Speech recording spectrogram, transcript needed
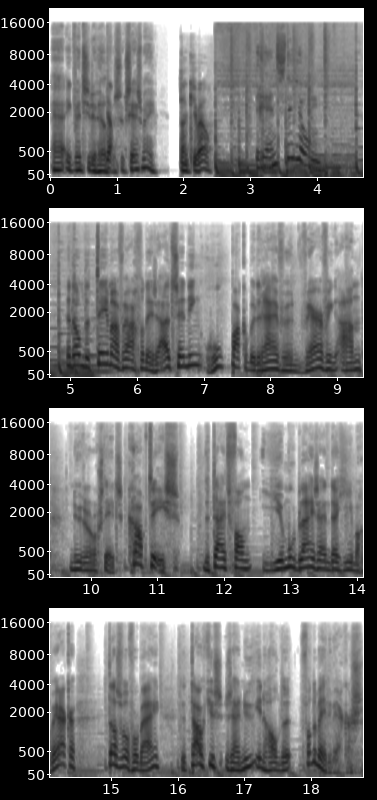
Eh, ik wens je er heel Ja. veel succes mee. Dankjewel. Rens de Jong. En dan de themavraag van deze uitzending. Hoe pakken bedrijven hun werving aan nu er nog steeds krapte is? De tijd van je moet blij zijn dat je hier mag werken, dat is wel voorbij. De touwtjes zijn nu in handen van de medewerkers.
